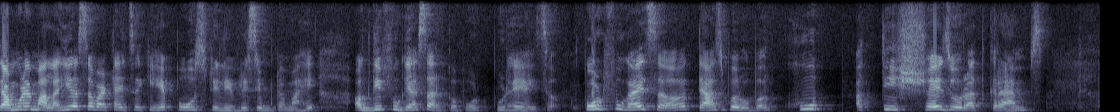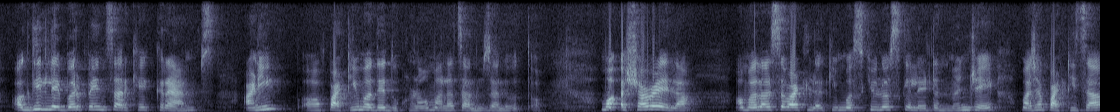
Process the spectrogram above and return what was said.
त्यामुळे मलाही असं वाटायचं की हे पोस्ट डिलिव्हरी सिमटम आहे अगदी फुग्यासारखं पोट पुढे यायचं. पोट फुगायचं त्याचबरोबर खूप अतिशय जोरात क्रॅम्प्स अगदी लेबर पेनसारखे क्रॅम्प्स आणि पाठीमध्ये दुखणं मला चालू झालं होतं. मग अशा वेळेला आम्हाला असं वाटलं की मस्क्युलोस्केलेटन म्हणजे माझ्या पाठीचा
